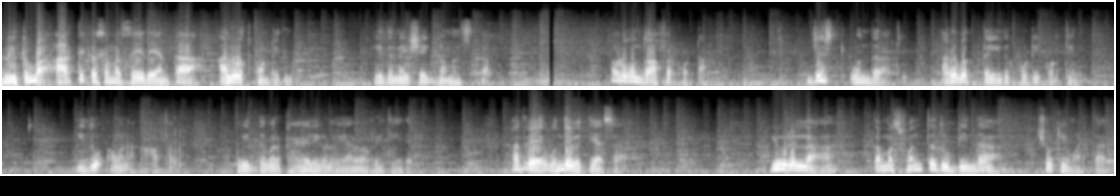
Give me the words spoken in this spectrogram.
ನನಗೆ ತುಂಬ ಆರ್ಥಿಕ ಸಮಸ್ಯೆ ಇದೆ ಅಂತ ಅಲವತ್ಕೊಂಡಿದ್ಲು. ಇದನ್ನು ಇಶೇಕ್ ಗಮನಿಸ್ದ. ಅವಳಿಗೊಂದು ಆಫರ್ ಕೊಟ್ಟ. ಜಸ್ಟ್ ಒಂದು ರಾತ್ರಿ ಅರವತ್ತೈದು ಕೋಟಿ ಕೊಡ್ತೀನಿ. ಇದು ಅವನ ಆಫರ್ ಅವಿದ್ದವರ ಕಾಯಿಲೆಗಳು ಯಾವ್ಯಾವ ರೀತಿ ಇದೆ? ಆದರೆ ಒಂದೇ ವ್ಯತ್ಯಾಸ. ಇವರೆಲ್ಲ ತಮ್ಮ ಸ್ವಂತ ದುಡ್ಡಿಂದ ಶೋಕಿ ಮಾಡ್ತಾರೆ.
